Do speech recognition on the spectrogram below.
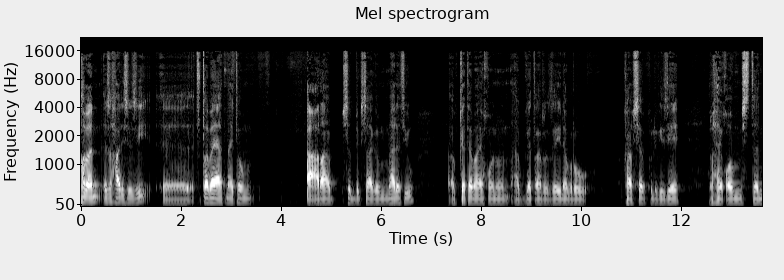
طبعا እዚ ሓዲስ እዚ እቲ ጠባያት ናይቶም ኣዕራብ ስብግ ሳግም ማለት እዩ ኣብ ከተማ ይኾኑን ኣብ ገጠር ዘይነብሩ ካብ ሰብ ኩሉ ግዜ ርሒቆም ምስተን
